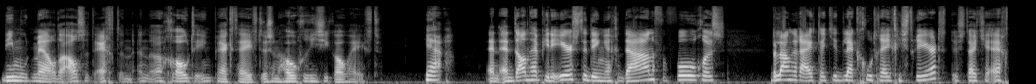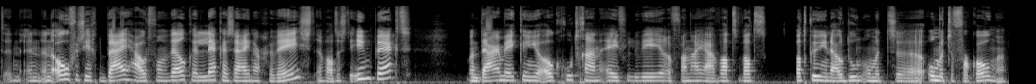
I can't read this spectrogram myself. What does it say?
die moet melden als het echt een, een, een grote impact heeft, dus een hoog risico heeft. Ja. En, en dan heb je de eerste dingen gedaan. Vervolgens belangrijk dat je het lek goed registreert. Dus dat je echt een, een, een overzicht bijhoudt van welke lekken zijn er geweest en wat is de impact. Want daarmee kun je ook goed gaan evalueren van, nou ja, wat, wat, wat kun je nou doen om het, uh, om het te voorkomen?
